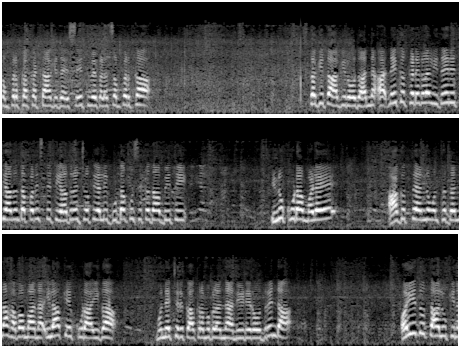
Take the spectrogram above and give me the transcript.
ಸಂಪರ್ಕ ಕಟ್ಟಾಗಿದೆ, ಸೇತುವೆಗಳ ಸಂಪರ್ಕ ಸ್ಥಗಿತ ಆಗಿರೋದು. ಅನೇಕ ಕಡೆಗಳಲ್ಲಿ ಇದೇ ರೀತಿಯಾದಂತಹ ಪರಿಸ್ಥಿತಿ. ಅದರ ಜೊತೆಯಲ್ಲಿ ಗುಡ್ಡ ಕುಸಿತದ ಭೀತಿ. ಇನ್ನು ಕೂಡ ಮಳೆ ಆಗುತ್ತೆ ಅನ್ನುವಂಥದ್ದನ್ನ ಹವಾಮಾನ ಇಲಾಖೆ ಕೂಡ ಈಗ ಮುನ್ನೆಚ್ಚರಿಕಾ ಕ್ರಮಗಳನ್ನ ನೀಡಿರೋದ್ರಿಂದ ಐದು ತಾಲೂಕಿನ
